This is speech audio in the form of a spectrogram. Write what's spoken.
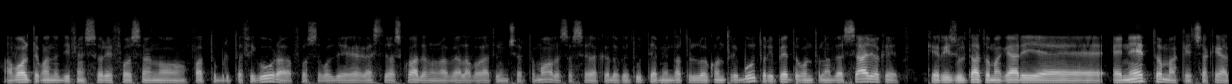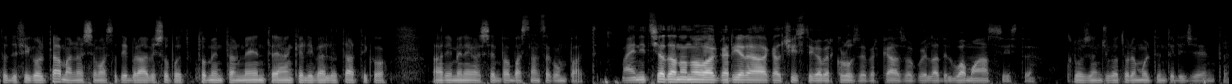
a volte quando i difensori forse hanno fatto brutta figura, forse vuol dire che il resto della squadra non aveva lavorato in un certo modo, stasera credo che tutti abbiano dato il loro contributo, ripeto, contro un avversario che, che il risultato magari è, è, netto, ma che ci ha creato difficoltà, ma noi siamo stati bravi soprattutto mentalmente e anche a livello tattico a rimanere sempre abbastanza compatti. Ma è iniziata una nuova carriera calcistica per Close per caso, quella dell'uomo assist? Assist. Close è un giocatore molto intelligente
